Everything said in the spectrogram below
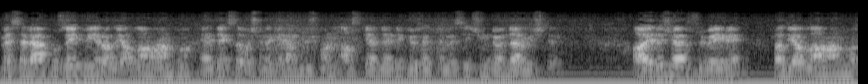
Mesela Huzeyfe'yi radıyallahu anhu Hendek Savaşı'na gelen düşmanın askerlerini gözetlemesi için göndermiştir. Ayrıca Zübeyir'i radıyallahu anhu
